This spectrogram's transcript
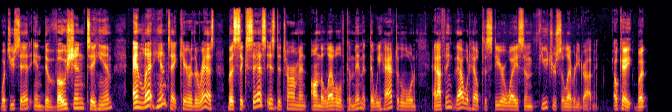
what you said, in devotion to Him and let Him take care of the rest. But success is determined on the level of commitment that we have to the Lord. And I think that would help to steer away some future celebrity driving. Okay, but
